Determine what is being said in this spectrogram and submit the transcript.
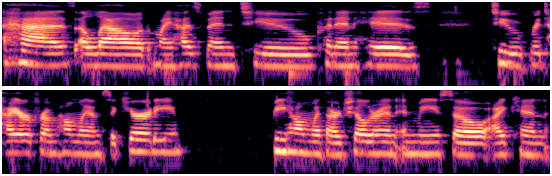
has allowed my husband to put in his to retire from Homeland Security, be home with our children and me so I can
